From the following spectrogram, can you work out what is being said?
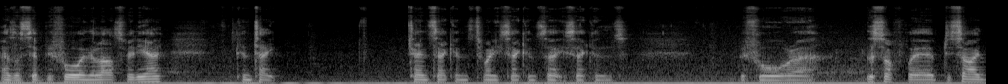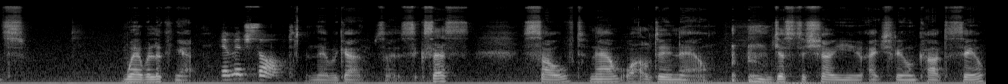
as I said before in the last video can take 10 seconds 20 seconds 30 seconds before uh, the software decides where we're looking at. Image solved. And there we go. So success solved. Now what I'll do now just to show you actually on Carte du Ciel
